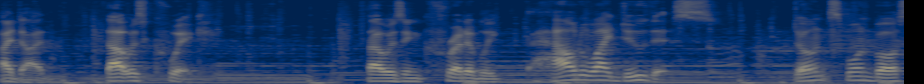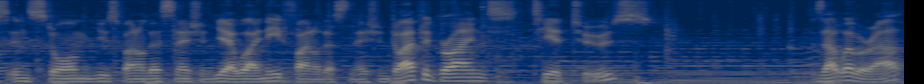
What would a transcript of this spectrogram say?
I died. That was quick. That was incredibly... How do I do this? Don't spawn boss in Storm, use Final Destination. Yeah, well, I need Final Destination. Do I have to grind tier 2s? Is that where we're at?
